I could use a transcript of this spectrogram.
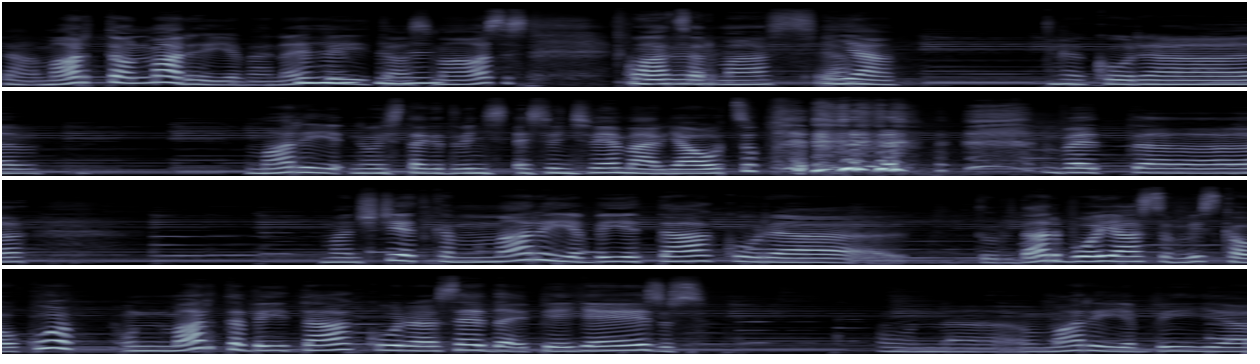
tā Marta un Marija, vai ne, mm -hmm, bija tās mm -hmm. māsas. Lāc ar māsas, jā. jā. Kur uh, Marija, nu es tagad viņas, es viņas vienmēr jaucu, bet uh, man šķiet, ka Marija bija tā, kur uh, tur darbojās un visu kaut ko. Un Marta bija tā, kur sēdēja pie Jēzus. Un uh, Marija bija,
